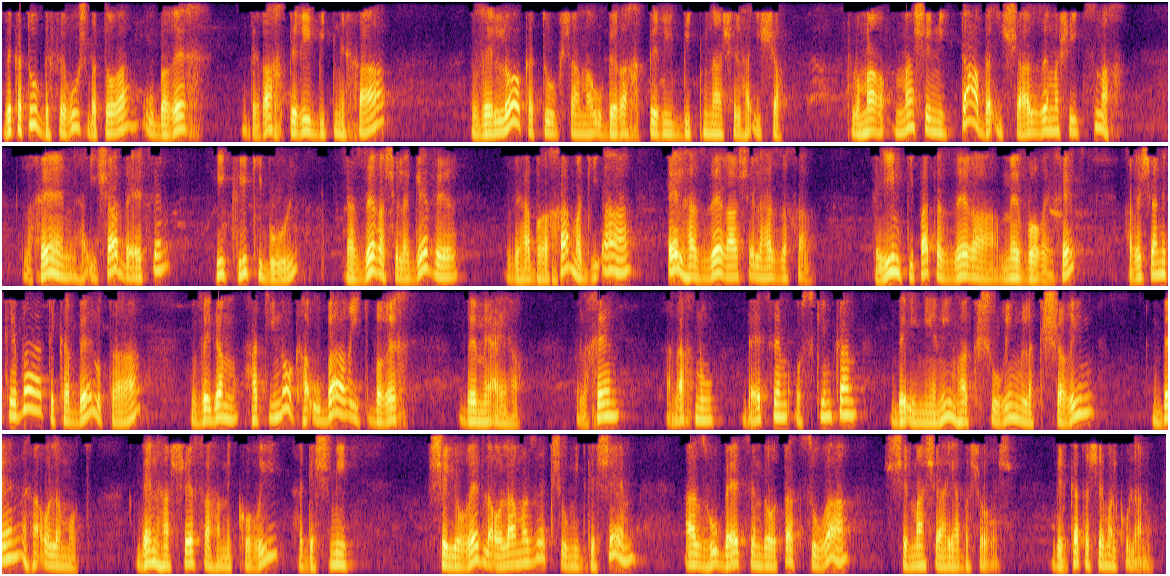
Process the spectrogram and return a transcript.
זה כתוב בפירוש בתורה, וברך, ברך פרי בטנך, ולא כתוב שם, וברך פרי בטנה של האישה. כלומר, מה שניטע באישה זה מה שיצמח. לכן האישה בעצם היא כלי קיבול לזרע של הגבר, והברכה מגיעה אל הזרע של הזכר. ואם טיפת הזרע מבורכת, הרי שהנקבה תקבל אותה, וגם התינוק, העובר, יתברך במעיה. ולכן אנחנו בעצם עוסקים כאן בעניינים הקשורים לקשרים בין העולמות, בין השפע המקורי, הגשמי, שיורד לעולם הזה, כשהוא מתגשם, אז הוא בעצם באותה צורה שמה שהיה בשורש. ברכת השם על כולנו.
